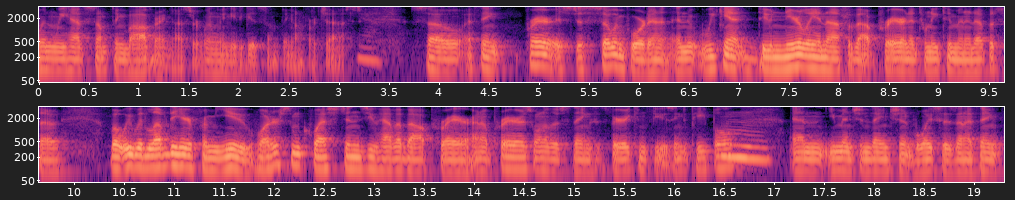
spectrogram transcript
when we have something bothering us or when we need to get something off our chest. Yes. So I think prayer is just so important, and we can't do nearly enough about prayer in a 22 minute episode. But we would love to hear from you. What are some questions you have about prayer? I know prayer is one of those things that's very confusing to people. And you mentioned ancient voices, and I think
